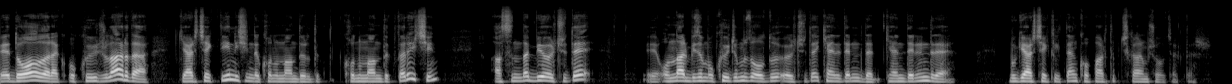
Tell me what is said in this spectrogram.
Ve doğal olarak okuyucular da gerçekliğin içinde konumlandırdık, konumlandıkları için aslında bir ölçüde e, onlar bizim okuyucumuz olduğu ölçüde kendilerini de kendilerini de bu gerçeklikten kopartıp çıkarmış olacaklar.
